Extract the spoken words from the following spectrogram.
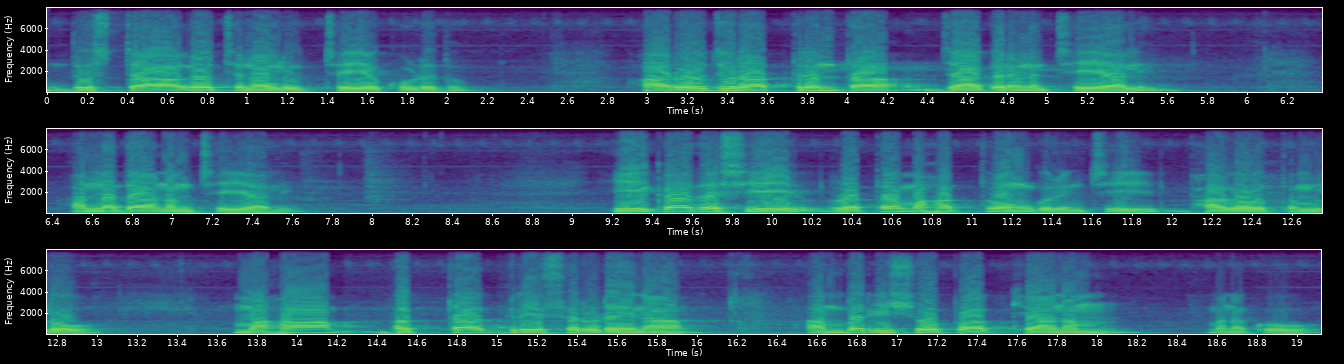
దుష్ట ఆలోచనలు చేయకూడదు. ఆ రోజు రాత్రంతా జాగరణ చేయాలి. అన్నదానం చేయాలి. ఏకాదశి వ్రత మహత్వం గురించి భాగవతంలో మహాభక్తాగ్రేసరుడైన అంబరీషోపాఖ్యానం మనకు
